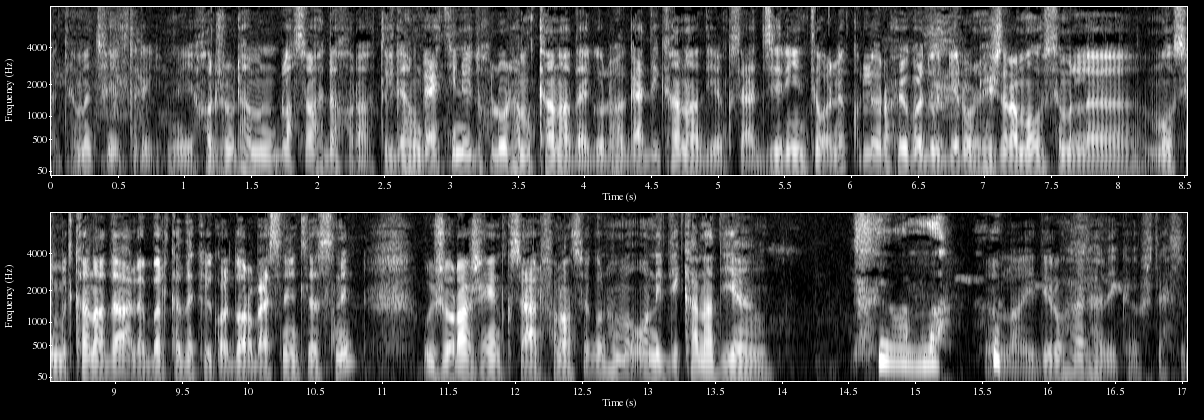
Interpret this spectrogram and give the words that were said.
عندها ما ت filtrer. يخرجوا لها من بلاصة واحدة أخرى. تلقاهم قاعدين يدخلوا لها من كندا. يقولوا لها قاعدين كنديين ساعة الجزائريين تاعنا كل يروحوا يقعدوا يديروا الهجرة موسم موسم الكندا. على بالك هذاك يقعدوا أربع سنين ثلاث سنين ويجوا راجعين ساعة لفرنسا. يقول لهم on est des Canadiens. والله. والله يديروها لهذيك واش تحسب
